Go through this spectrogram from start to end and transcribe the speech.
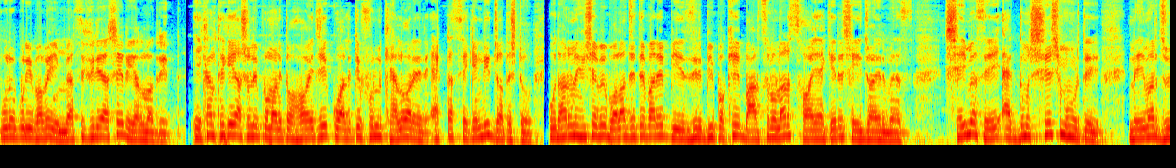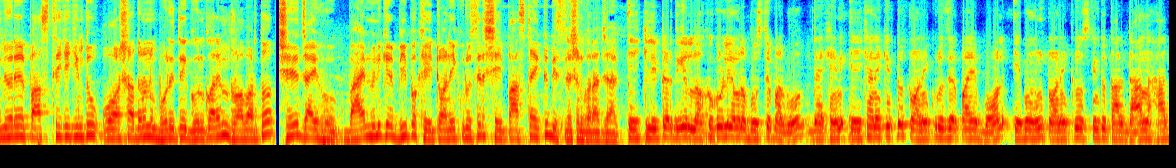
পুরোপুরিভাবেই ম্যাচে ফিরে আসে রিয়াল মাদ্রিদ এখান থেকে আসলে প্রমাণিত হয় যে কোয়ালিটিফুল খেলোয়াড়ের একটা সেকেন্ডই যথেষ্ট। উদাহরণ হিসেবে বলা যেতে পারে পিএসজির বিপক্ষে বার্সেলোনার ছয় একের সেই জয়ের ম্যাচ সেই ম্যাচে একদম শেষ মুহূর্তে নেইমার জুনিয়রের পাস থেকে কিন্তু অসাধারণ ভলিতে গোল করেন রবার্তো। সে যাই হোক, বায়ার্ন মিউনিকের বিপক্ষে টনি ক্রুসের সেই পাসটা একটু বিশ্লেষণ করা যাক। এই ক্লিপটার দিকে লক্ষ্য করলে আমরা বুঝতে পারব, দেখেন এইখানে কিন্তু টনি ক্রুজের পায়ে বল এবং টনি ক্রুজ কিন্তু তার ডান হাত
